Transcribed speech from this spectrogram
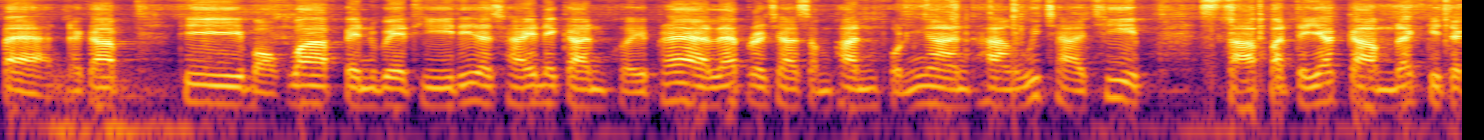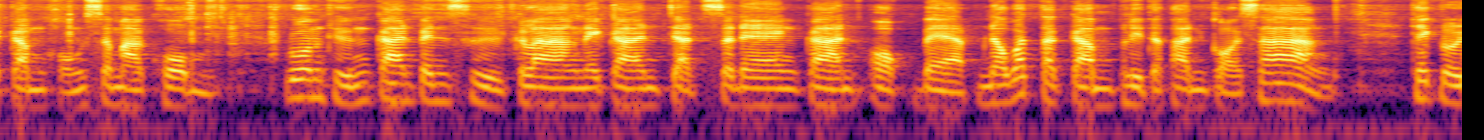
68 นะครับที่บอกว่าเป็นเวทีที่จะใช้ในการเผยแพร่ และประชาสัมพันธ์ผลงานทางวิชาชีพ สถาปัตยกรรม และกิจกรรมของสมาคม รวมถึงการเป็นสื่อกลางในการจัดแสดงการออกแบบนวัตกรรมผลิตภัณฑ์ก่อสร้าง เทคโนโล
